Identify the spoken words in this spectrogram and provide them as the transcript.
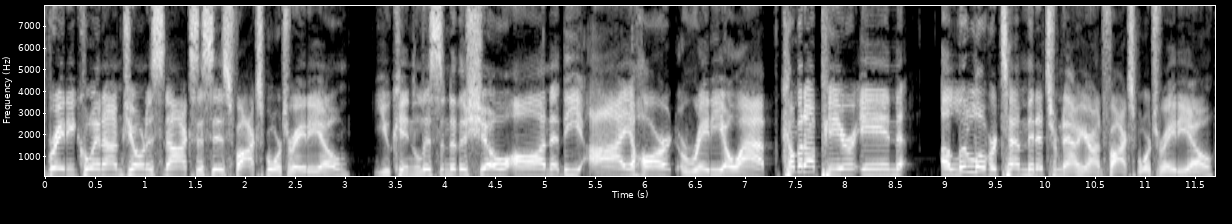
He's Brady Quinn. I'm Jonas Knox. This is Fox Sports Radio. You can listen to the show on the iHeart Radio app. Coming up here in a little over 10 minutes from now here on Fox Sports Radio,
